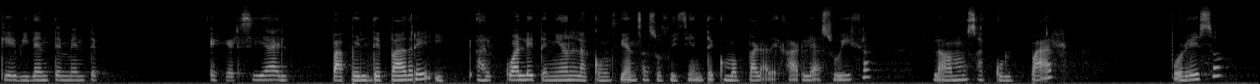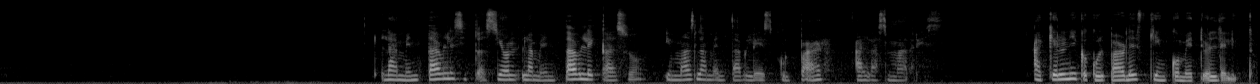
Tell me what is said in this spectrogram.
que evidentemente ejercía el papel de padre y al cual le tenían la confianza suficiente como para dejarle a su hija? ¿La vamos a culpar por eso? Lamentable situación, lamentable caso y más lamentable es culpar a las madres. Aquí el único culpable es quien cometió el delito.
